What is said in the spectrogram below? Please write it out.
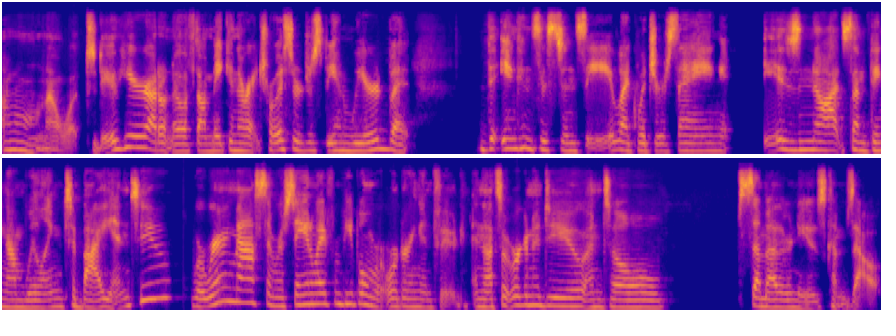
I don't know what to do here. I don't know if I'm making the right choice or just being weird, but the inconsistency, like what you're saying, is not something I'm willing to buy into. We're wearing masks and we're staying away from people and we're ordering in food. And that's what we're going to do until some other news comes out.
